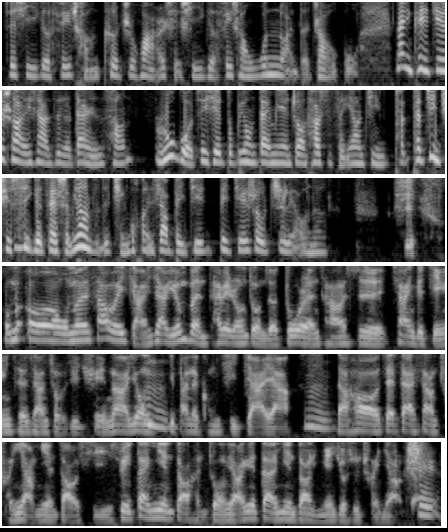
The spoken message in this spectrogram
这是一个非常克制化，而且是一个非常温暖的照顾。那你可以介绍一下这个单人舱如果这些都不用戴面罩，他是怎样进？他他进去是一个在什么样子的情况下被接被接受治疗呢？是我们呃，我们稍微讲一下，原本台北荣总的多人常常是像一个捷运车厢走进去，那用一般的空气加压，嗯，然后再戴上纯氧面罩吸，所以戴面罩很重要，因为戴面罩里面就是纯氧的。是。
